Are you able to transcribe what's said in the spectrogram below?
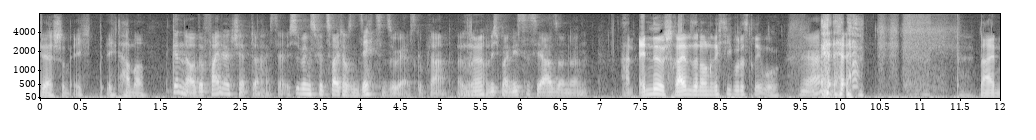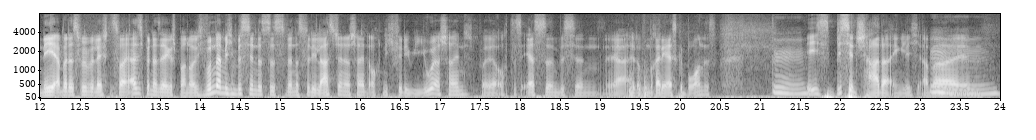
der ist schon echt, echt Hammer. Genau, The Final Chapter heißt er. Ist übrigens für 2016 sogar erst geplant. Also Ja. noch nicht mal nächstes Jahr, sondern. Am Ende schreiben sie noch ein richtig gutes Drehbuch. Ja, Nein, nee, aber das Revelation 2, also ich bin da sehr gespannt. Und ich wundere mich ein bisschen, dass das, wenn das für die Last Gen erscheint, auch nicht für die Wii U erscheint, weil ja auch das erste ein bisschen, ja, halt auf dem 3DS geboren ist. Mhm. Ist ein bisschen schade eigentlich, aber Mhm. ähm,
